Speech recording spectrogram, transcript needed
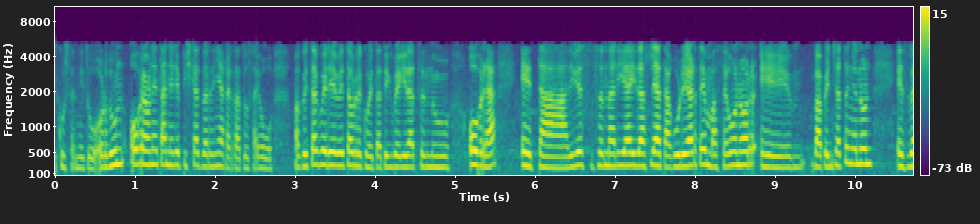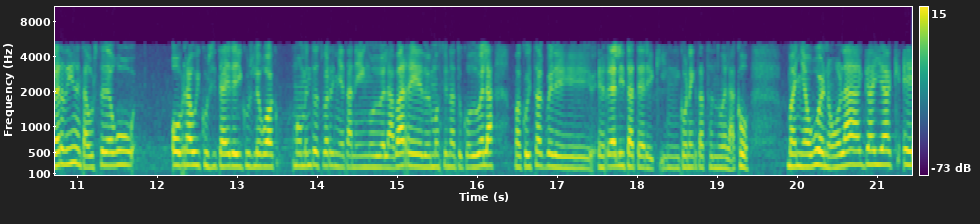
ikusten ditu. Ordun obra honetan ere pixkat berdina gertatu zaigu. Bakoitzak bere betaurrekoetatik begiratzen du obra eta adibidez zuzendaria idazlea eta gure artean bazegon hor e, ba pentsatzen genuen ezberdin eta uste dugu obra hau ikusita ere ikuslegoak momentu ezberdinetan egingo duela barre edo emozionatuko duela, bakoitzak bere errealitatearekin konektatzen duelako. Baina, bueno, hola gaiak e,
